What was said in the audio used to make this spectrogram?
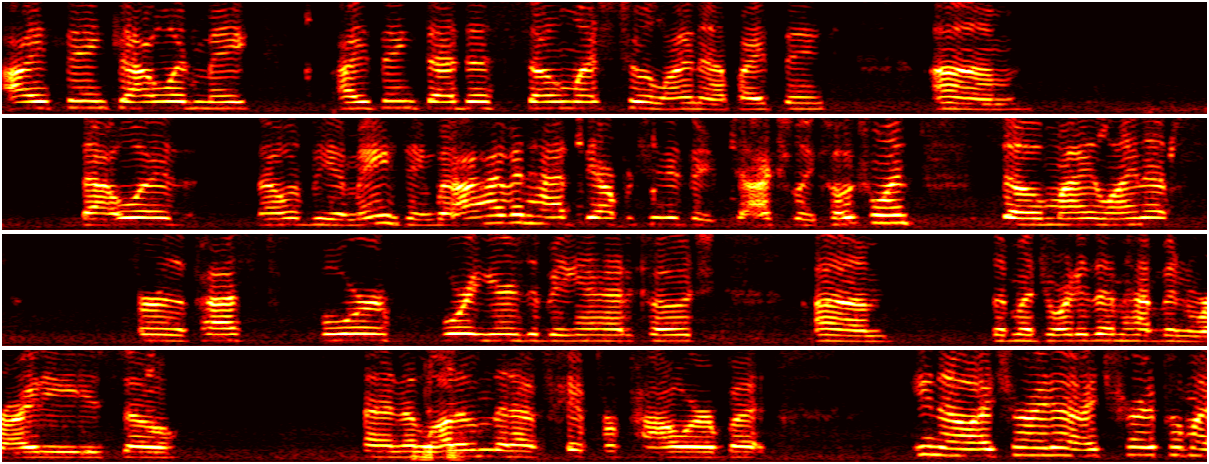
I think that would make, I think that does so much to a lineup. I think um, that would, that would be amazing. But I haven't had the opportunity to actually coach one. So my lineups for the past four, four years of being a head coach, um, the majority of them have been righties. So, and a lot of them that have hit for power, but you know, I try to I try to put my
